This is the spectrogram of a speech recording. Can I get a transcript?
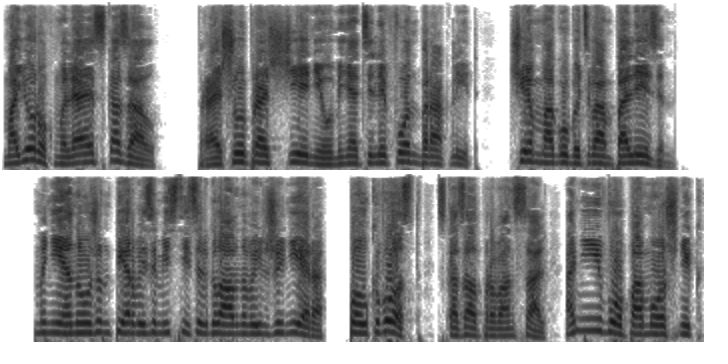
майор, ухмыляясь, сказал, «Прошу прощения, у меня телефон барахлит. Чем могу быть вам полезен?» «Мне нужен первый заместитель главного инженера, полквост», — сказал Провансаль, — «а не его помощник».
